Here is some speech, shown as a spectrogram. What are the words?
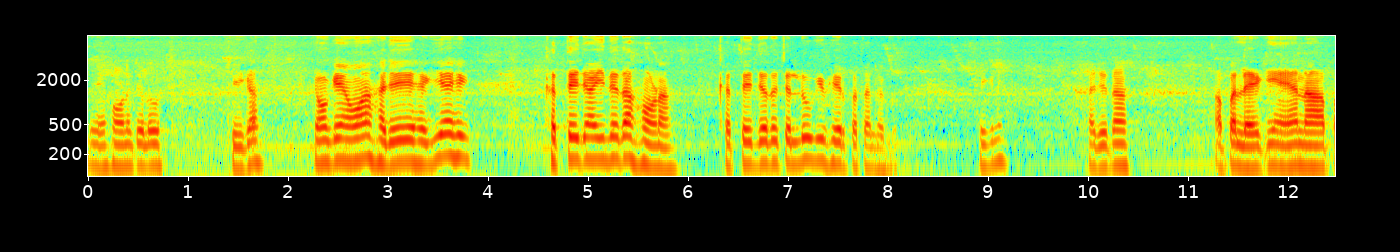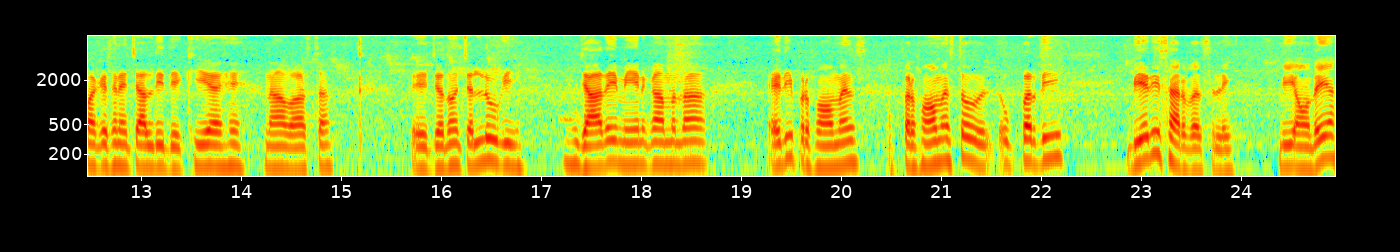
ਤੇ ਹੁਣ ਚਲੋ ਠੀਕ ਆ। ਕਿਉਂਕਿ ਉਹ ਹਜੇ ਹੈਗੀ ਆ ਇਹ ਖੱਤੇ ਚਾਹੀਦੇ ਤਾਂ ਹੋਣਾ। ਖੱਤੇ ਜਦੋਂ ਚੱਲੂਗੀ ਫੇਰ ਪਤਾ ਲੱਗੂ। ਠੀਕ ਨਹੀਂ ਹਜੇ ਤਾਂ ਆਪਾਂ ਲੈ ਕੇ ਆਏ ਆ, ਨਾ ਆਪਾਂ ਕਿਸੇ ਨੇ ਚੱਲਦੀ ਦੇਖੀ ਆ ਇਹ, ਨਾ ਵਾਸਤਾ। ਤੇ ਜਦੋਂ ਚੱਲੂਗੀ, ਜ਼ਿਆਦਾ ਮੇਨ ਕੰਮ ਤਾਂ ਇਹਦੀ ਪਰਫਾਰਮੈਂਸ ਪਰਫਾਰਮੈਂਸ ਤੋਂ ਉੱਪਰ ਦੀ ਵੀ ਇਹਦੀ ਸਰਵਿਸ ਲਈ ਵੀ ਆਉਂਦੇ ਆ।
